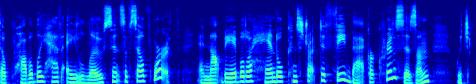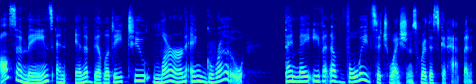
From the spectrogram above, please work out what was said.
They'll probably have a low sense of self worth and not be able to handle constructive feedback or criticism, which also means an inability to learn and grow they may even avoid situations where this could happen.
